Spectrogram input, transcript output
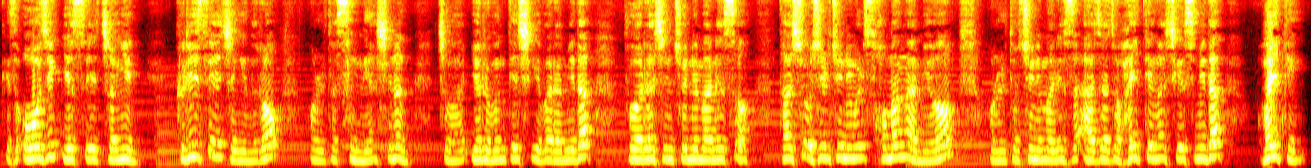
그래서 오직 예수의 정인, 그리스도의 정인으로 오늘도 승리하시는 저와 여러분 되시기 바랍니다. 부활하신 주님 안에서 다시 오실 주님을 소망하며 오늘도 주님 안에서 아자아자 화이팅 하시겠습니다. 화이팅!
